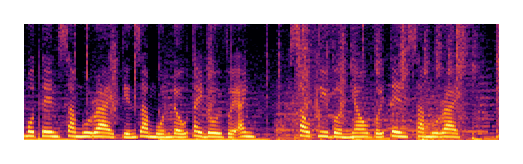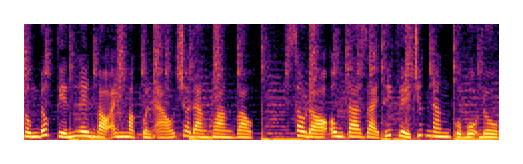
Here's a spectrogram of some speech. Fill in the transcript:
Một tên samurai tiến ra muốn đấu tay đôi với anh. Sau khi vờn nhau với tên samurai, thống đốc tiến lên bảo anh mặc quần áo cho đàng hoàng vào. Sau đó ông ta giải thích về chức năng của bộ đồ.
